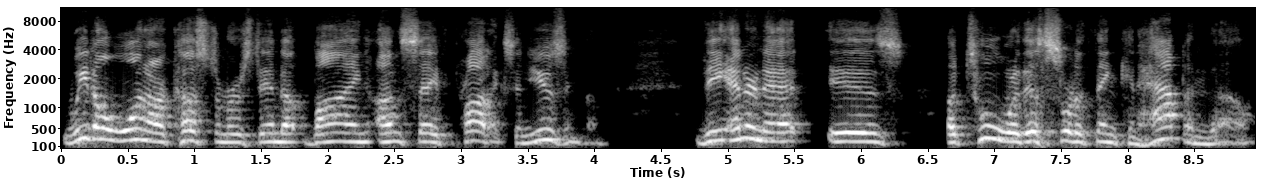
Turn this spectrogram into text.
We don't want our customers to end up buying unsafe products and using them. The internet is a tool where this sort of thing can happen, though.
